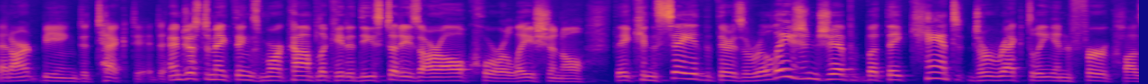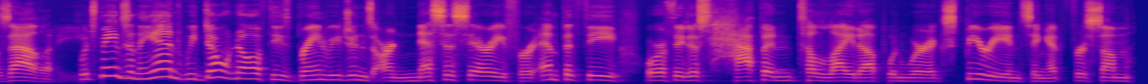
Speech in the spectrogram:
that aren't being detected. And just to make things more complicated, these studies are all correlational. They can say that there's a relationship, but they can't directly infer causality. Which means in the end, we don't know if these brain regions are necessary for empathy or if they just happen to light up when we're experiencing it for some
